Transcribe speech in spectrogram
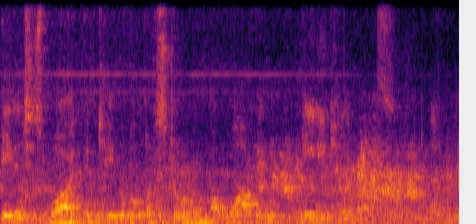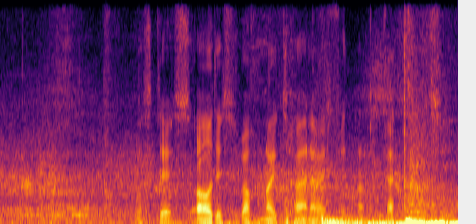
8 inches wide and capable of storing a whopping 80 kilograms. What's this? Oh, this is where I can like turn everything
